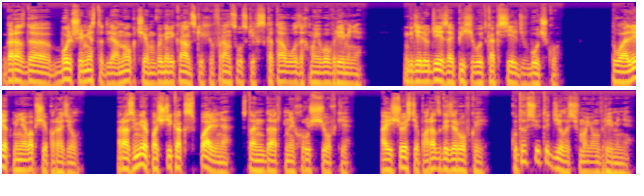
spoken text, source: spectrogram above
гораздо больше места для ног, чем в американских и французских скотовозах моего времени, где людей запихивают как сельдь в бочку. Туалет меня вообще поразил. Размер почти как спальня стандартной хрущевки. А еще есть аппарат с газировкой. Куда все это делось в моем времени?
